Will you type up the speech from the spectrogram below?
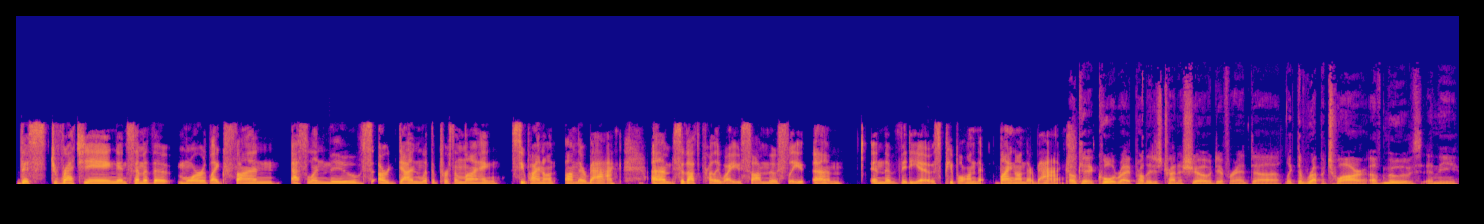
the stretching and some of the more like fun Esalen moves are done with the person lying supine on, on their back. Um, so that's probably why you saw mostly um, in the videos people on the, lying on their backs. Okay, cool. Right, probably just trying to show different, uh, like the repertoire of moves in the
